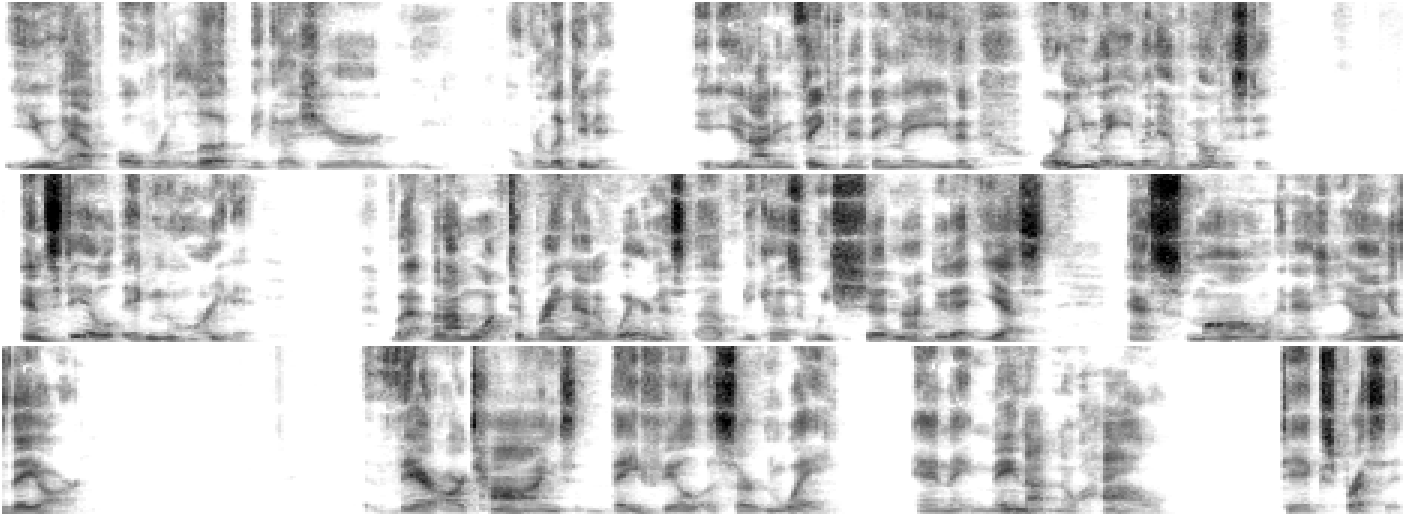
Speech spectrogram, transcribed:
you have overlooked because you're overlooking it. You're not even thinking that they may even, or you may even have noticed it and still ignoring it. But but I want to bring that awareness up because we should not do that. Yes, as small and as young as they are, there are times they feel a certain way and they may not know how to express it.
